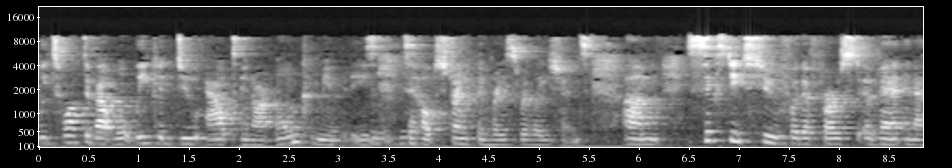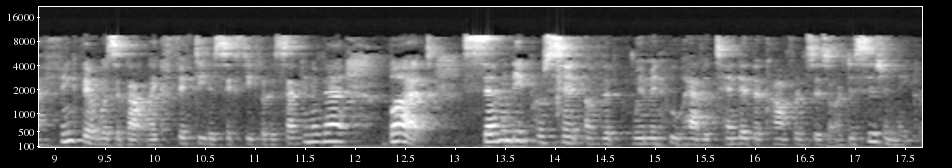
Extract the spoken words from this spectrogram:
We talked about what we could do out in our own communities Mhm. to help strengthen race relations. Um, 62 for the first event, and I think there was about like 50 to 60 for the second event. But 70% of the women who have attended the conferences are decision makers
